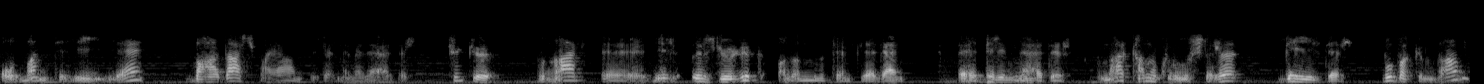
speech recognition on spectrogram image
olma niteliğiyle bağdaşmayan düzenlemelerdir. Çünkü bunlar e, bir özgürlük alanını temsil eden e, birimlerdir. Bunlar kamu kuruluşları değildir. Bu bakımdan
